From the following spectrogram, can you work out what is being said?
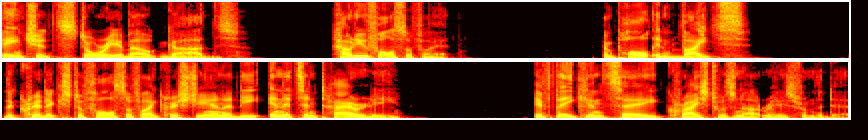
ancient story about gods. How do you falsify it? And Paul invites the critics to falsify Christianity in its entirety if they can say Christ was not raised from the dead.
